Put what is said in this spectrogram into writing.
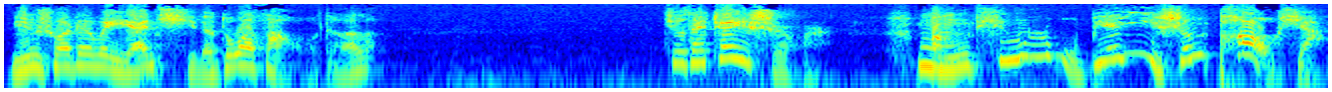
您说这魏延起的多早得了？就在这时候。猛听路边一声炮响，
